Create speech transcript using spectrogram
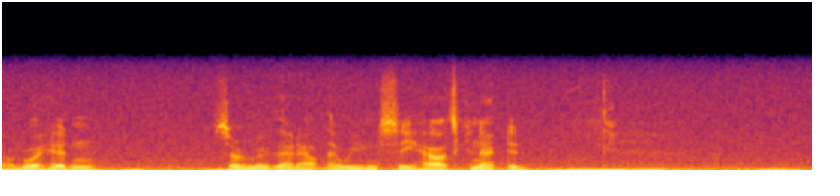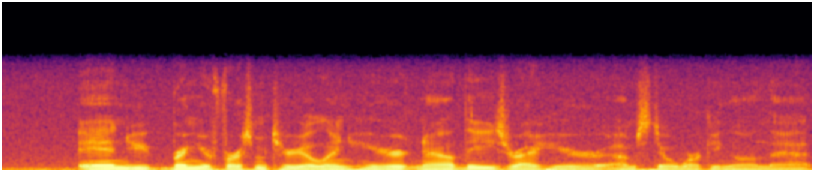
I'll go ahead and sort of move that out that way you can see how it's connected. And you bring your first material in here. Now these right here I'm still working on that.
